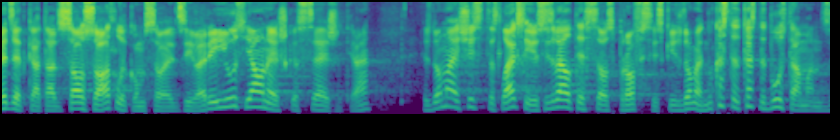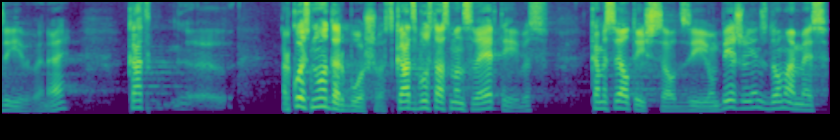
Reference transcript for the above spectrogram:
redzēt kā tādu sausu atlikumu savai dzīvē. Arī jūs, jaunieši, kas sēžat. Ja? Es domāju, šis ir tas laiks, kad jūs izvēlaties savas profesijas, ka jūs domājat, nu, kas, tad, kas tad būs tā mana dzīve? Kāds, eh, ar ko es nodarbošos, kādas būs tās manas vērtības, kam es veltīšu savu dzīvi. Un bieži vien es domāju, mēs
